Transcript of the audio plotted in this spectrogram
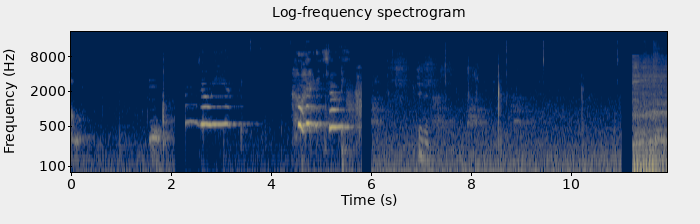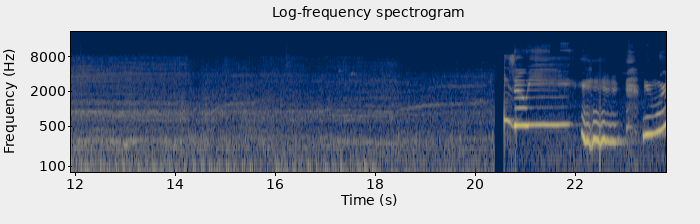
head. Morning, Zoe. Morning, Zoe. Jesus. Zoe. Good morning.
